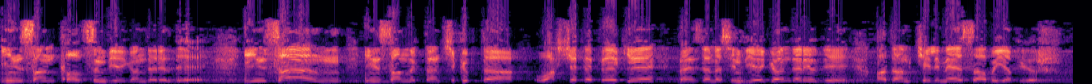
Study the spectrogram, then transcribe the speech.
insan kalsın diye gönderildi. İnsan, insanlıktan çıkıp da vahşete peki benzemesin diye gönderildi. Adam kelime hesabı yapıyor.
